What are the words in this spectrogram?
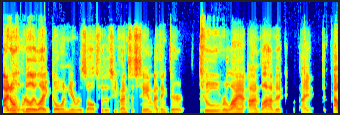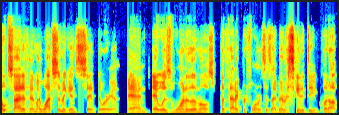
I don't really like going near results for this Juventus team. I think they're too reliant on Vlahovic. I outside of him, I watched him against Sampdoria, and it was one of the most pathetic performances I've ever seen a team put up.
